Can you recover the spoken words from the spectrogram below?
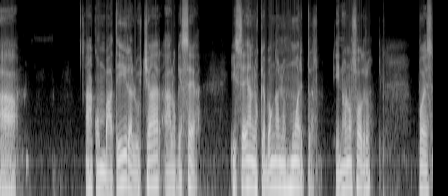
a, combatir, a luchar, a lo que sea, y sean los que pongan los muertos y no nosotros, pues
